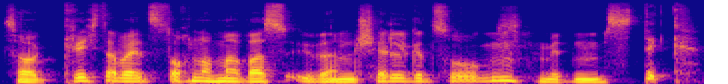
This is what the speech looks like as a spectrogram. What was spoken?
So, kriegt aber jetzt doch noch mal was über den Schädel gezogen mit einem Stick,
